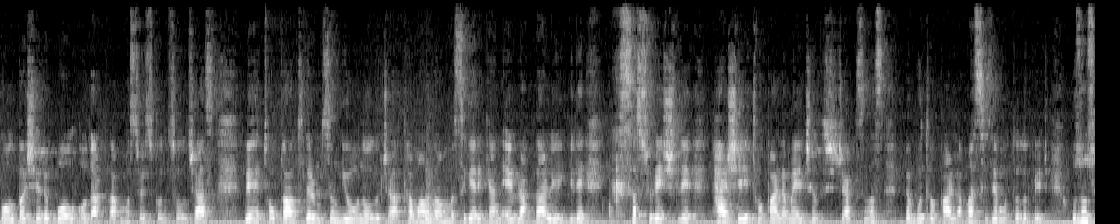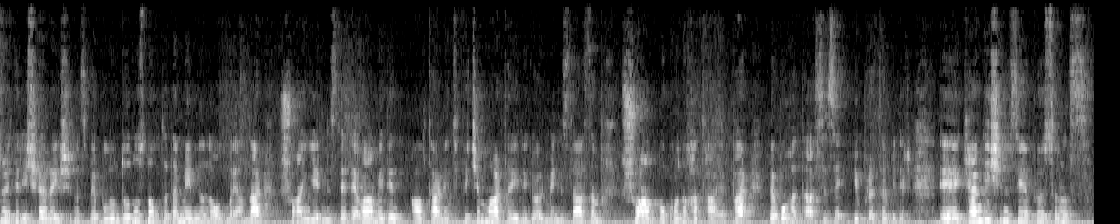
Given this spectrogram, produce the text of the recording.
bol başarı, bol odaklanma söz konusu olacağız ve toplantılarımızın yoğun olacağı, tamamlanması gereken evraklarla ilgili kısa süreçli her şeyi toparlamaya çalışacaksınız ve bu toparlama size mutluluk verir. Uzun süredir iş arayışınız ve bulunduğunuz noktada memnun olmayanlar şu an yerinizde devam edin. Alternatif için Mart ayını görmeniz lazım. Şu an bu konu hata yapar ve bu hata sizi yıpratabilir. Ee, kendi işinizi yapıyorsanız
